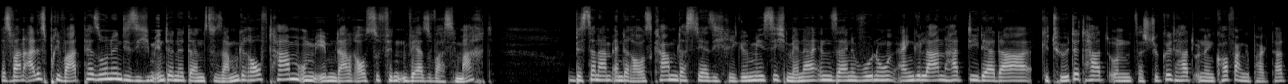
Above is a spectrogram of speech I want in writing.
Das waren alles Privatpersonen, die sich im Internet dann zusammengerauft haben, um eben dann rauszufinden, wer sowas macht. Bis dann am Ende rauskam, dass der sich regelmäßig Männer in seine Wohnung eingeladen hat, die der da getötet hat und zerstückelt hat und in den Koffer gepackt hat.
